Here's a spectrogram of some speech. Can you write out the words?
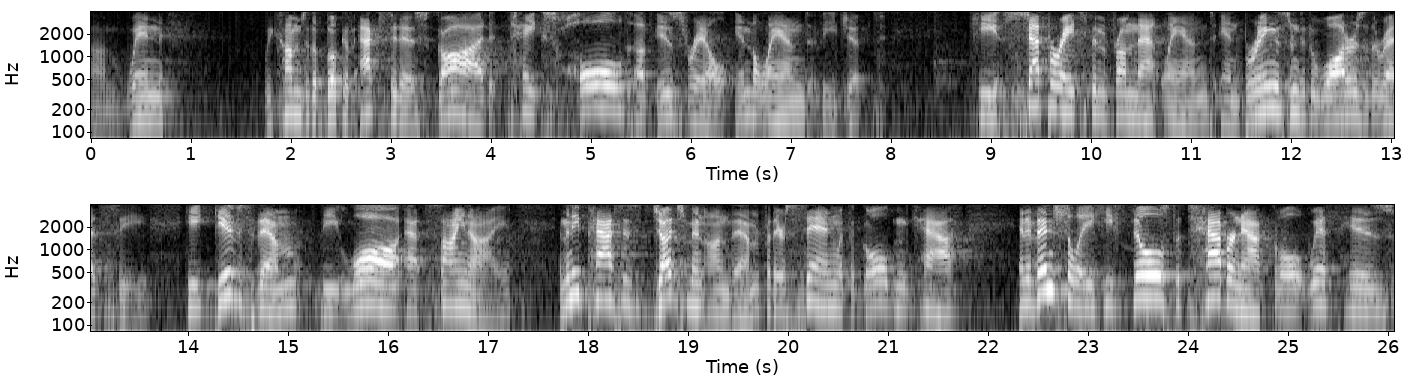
um, when we come to the book of Exodus, God takes hold of Israel in the land of Egypt. He separates them from that land and brings them to the waters of the Red Sea. He gives them the law at Sinai, and then he passes judgment on them for their sin with the golden calf. And eventually, he fills the tabernacle with his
